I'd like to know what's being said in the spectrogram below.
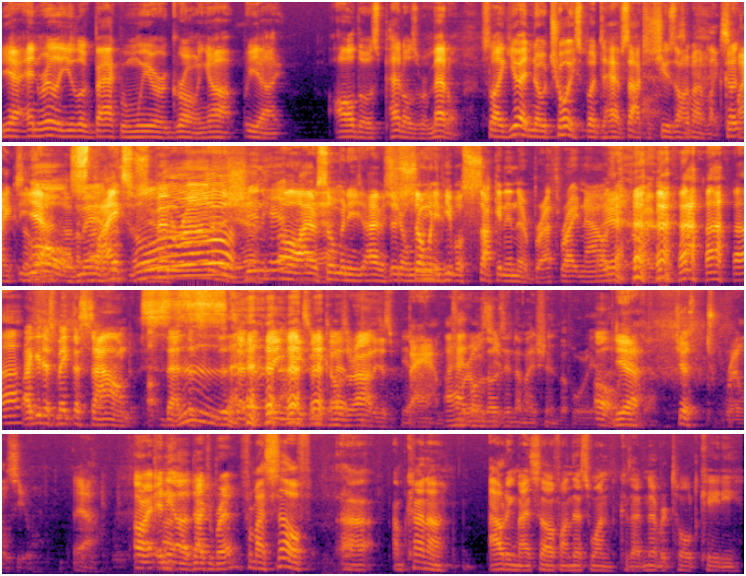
yeah, and really, you look back when we were growing up. Yeah, all those pedals were metal, so like you had no choice but to have socks and shoes on. Some have, like spikes on Yeah. Oh, man. spikes. Spin around and the shin hit. Oh, I have so many. I have There's so, so many people sucking in their breath right now. As they're. I could just make the sound that the, that the thing makes when it comes around. It just Yeah. bam. I had one of those you. into my shin before. Oh Yeah. just drills you. Yeah. All right. Any uh, Dr. Brad? For myself, uh, I'm kind of outing myself on this one because I've never told Katie,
